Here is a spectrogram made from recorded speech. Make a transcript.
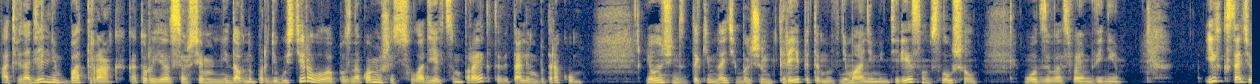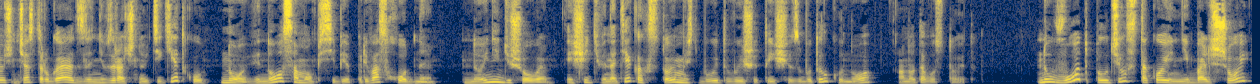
от винодельни «Батрак», который я совсем недавно продегустировала, познакомившись с владельцем проекта Виталием Батраком. И он очень таким, знаете, большим трепетом и вниманием, интересом слушал отзывы о своем вине. Их, кстати, очень часто ругают за невзрачную этикетку, но вино само по себе превосходное, но и не дешевое. Ищите в винотеках, стоимость будет выше тысячи за бутылку, но оно того стоит. Ну вот, получился такой небольшой,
